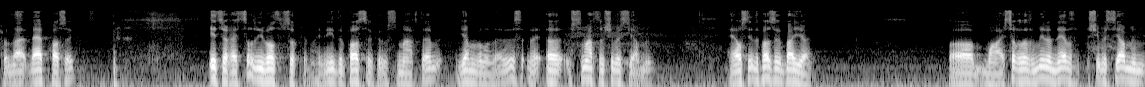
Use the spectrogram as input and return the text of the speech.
from that that pasuk. Yitzchak, I still need both psukim. I need the pasuk of smachtem, yom v'lodelis, uh, smachtem shivas yom. I also need the pasuk by yom. Um, why? So doesn't mean a shivas yomim,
